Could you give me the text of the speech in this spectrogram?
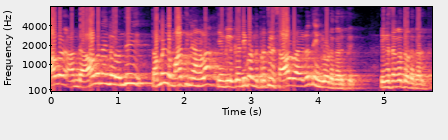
ஆவ அந்த ஆவணங்கள் வந்து தமிழில் மாற்றினாங்களா எங்களுக்கு கண்டிப்பாக அந்த பிரச்சனை சால்வ் ஆகிடுறது எங்களோட கருத்து. எங்கள் சங்கத்தோட கருத்து?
